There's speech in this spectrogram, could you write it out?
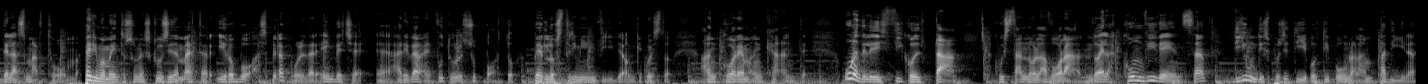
della smart home. Per il momento sono esclusi da Matter i robot aspirapolvere e invece eh, arriverà in futuro il supporto per lo streaming video, anche questo ancora è mancante. Una delle difficoltà a cui stanno lavorando è la convivenza di un dispositivo tipo una lampadina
